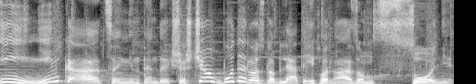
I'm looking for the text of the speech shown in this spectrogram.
І Німка, це Nintendo, якщо що, буде розробляти його разом з Sony.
